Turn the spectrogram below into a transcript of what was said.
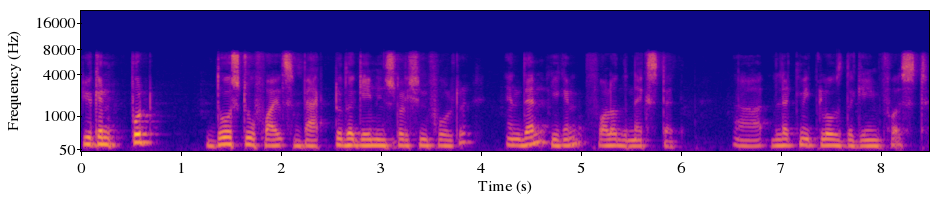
you can put those two files back to the game installation folder and then you can follow the next step uh, let me close the game first.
